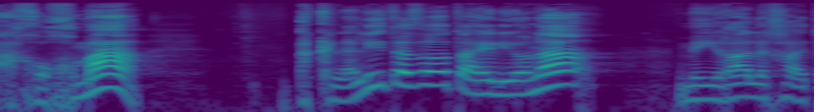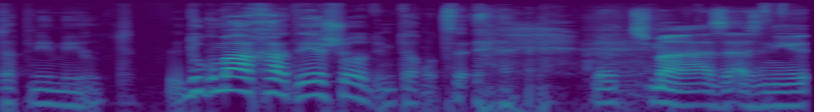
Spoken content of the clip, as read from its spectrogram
החוכמה הכללית הזאת, העליונה, מאירה לך את הפנימיות. דוגמה אחת, יש עוד, אם אתה רוצה. לא, תשמע, אז, אז אני,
